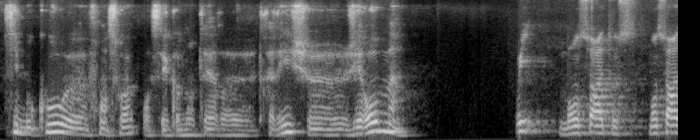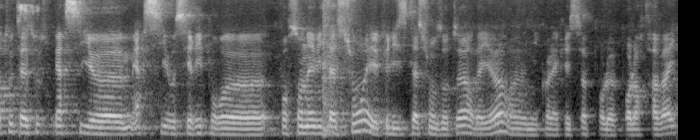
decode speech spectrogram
Merci beaucoup euh, François pour ces commentaires euh, très riches. Jérôme? Oui, bonsoir à tous. Bonsoir à toutes et à tous. Merci, merci aux séries pour, pour son invitation et félicitations aux auteurs d'ailleurs, Nicolas et Christophe pour, le, pour leur travail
